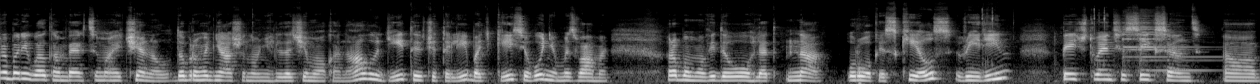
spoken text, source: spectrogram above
everybody, welcome back to my channel. Доброго дня, шановні глядачі мого каналу, діти, вчителі, батьки. Сьогодні ми з вами робимо відеоогляд на уроки Skills, Reading, page 26 and uh,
